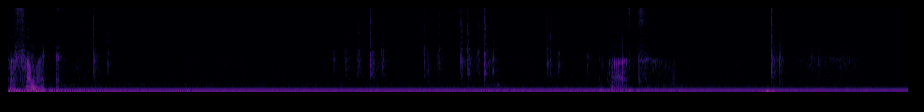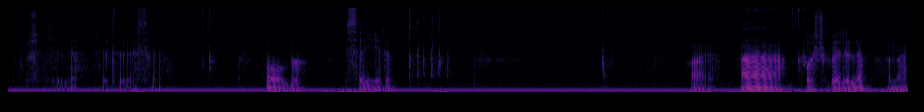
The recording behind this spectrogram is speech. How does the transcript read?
basamak oldu bir sayı girin aynen. Ha boşluk verelim hemen.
